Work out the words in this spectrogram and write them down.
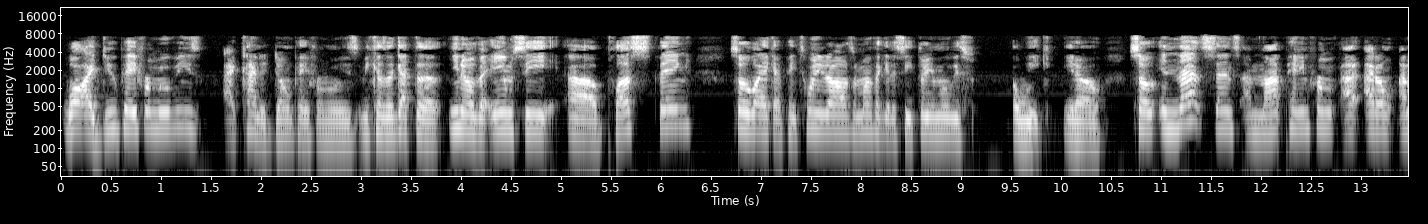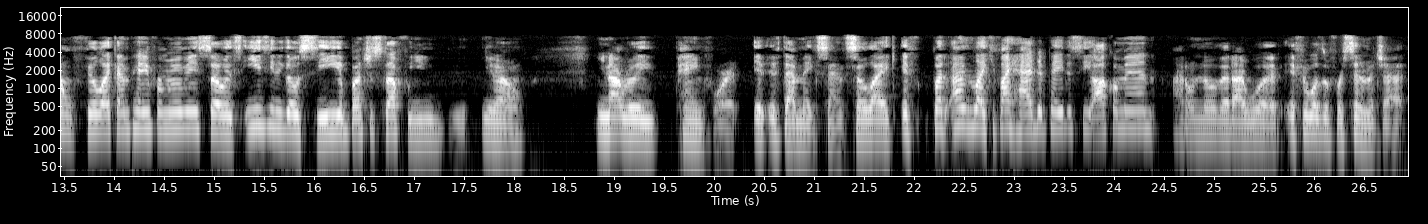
while I do pay for movies, I kind of don't pay for movies because I got the, you know, the AMC uh, Plus thing so like I pay twenty dollars a month, I get to see three movies a week, you know. So in that sense, I'm not paying for. I, I don't. I don't feel like I'm paying for movies. So it's easy to go see a bunch of stuff when you, you know, you're not really paying for it, if, if that makes sense. So like, if but I'm like, if I had to pay to see Aquaman, I don't know that I would if it wasn't for Cinema Chat.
